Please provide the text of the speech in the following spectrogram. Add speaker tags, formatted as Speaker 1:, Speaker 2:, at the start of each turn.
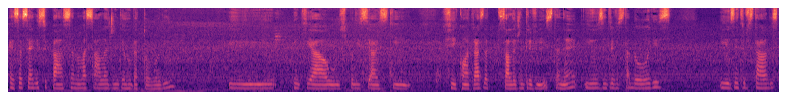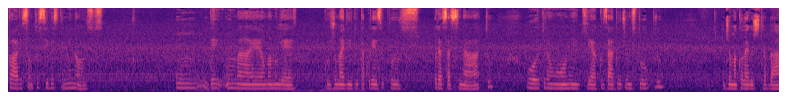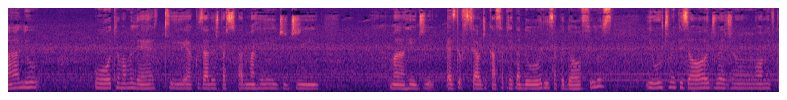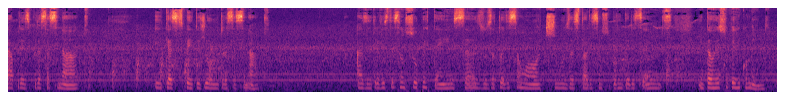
Speaker 1: Essa série se passa numa sala de interrogatório e em que há os policiais que ficam atrás da sala de entrevista, né? E os entrevistadores e os entrevistados, claro, são possíveis criminosos. Um de, uma é uma mulher cujo marido está preso por, por assassinato, o outro é um homem que é acusado de um estupro de uma colega de trabalho, o outro é uma mulher que é acusada de participar de uma rede de uma rede extraoficial de caça a predadores, a pedófilos. E o último episódio é de um homem que está preso por assassinato e que é suspeito de outro assassinato. As entrevistas são super tensas, os atores são ótimos, as histórias são super interessantes, então eu super recomendo.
